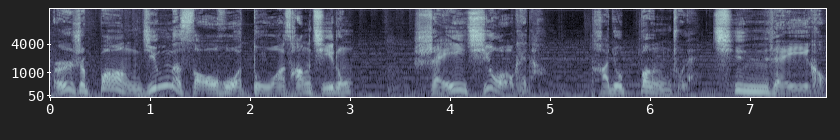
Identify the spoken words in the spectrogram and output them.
而是蚌精的骚货躲藏其中，谁撬开它，它就蹦出来亲谁一口。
